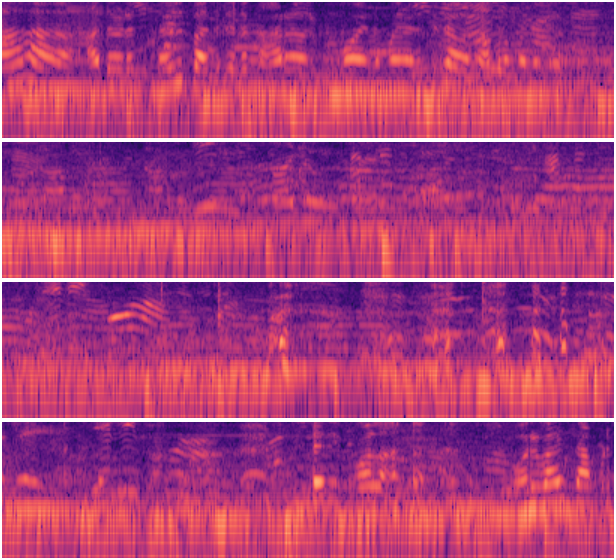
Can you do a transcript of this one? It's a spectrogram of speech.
அவ அதோட ஸ்மெல் பார்த்துட்டு அந்த காரம் இருக்குமோ என்னமோ நினச்சிட்டு அவள் சாப்பிட மாட்டேங்க சரி போகலாம் ஒரு வாய் சாப்பிடு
